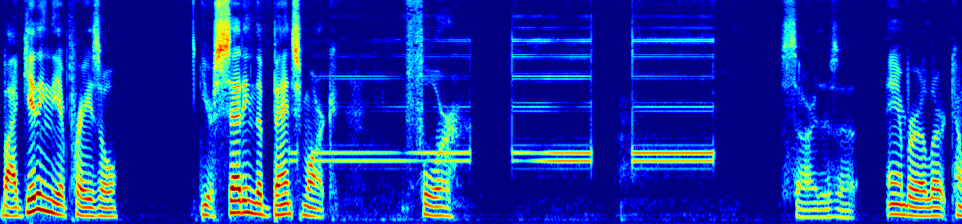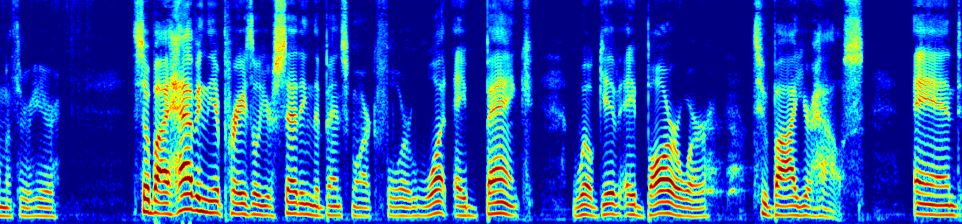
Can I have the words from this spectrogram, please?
by getting the appraisal, you're setting the benchmark for. Sorry, there's a amber alert coming through here. So by having the appraisal, you're setting the benchmark for what a bank will give a borrower to buy your house. And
